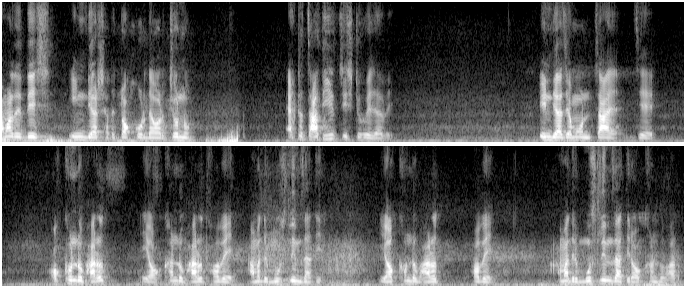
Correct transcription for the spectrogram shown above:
আমাদের দেশ ইন্ডিয়ার সাথে টক্কর দেওয়ার জন্য একটা জাতির সৃষ্টি হয়ে যাবে। ইন্ডিয়া যেমন চায় যে অখণ্ড ভারত, এই অখণ্ড ভারত হবে আমাদের মুসলিম জাতির। এই অখণ্ড ভারত হবে আমাদের মুসলিম জাতির অখণ্ড ভারত।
